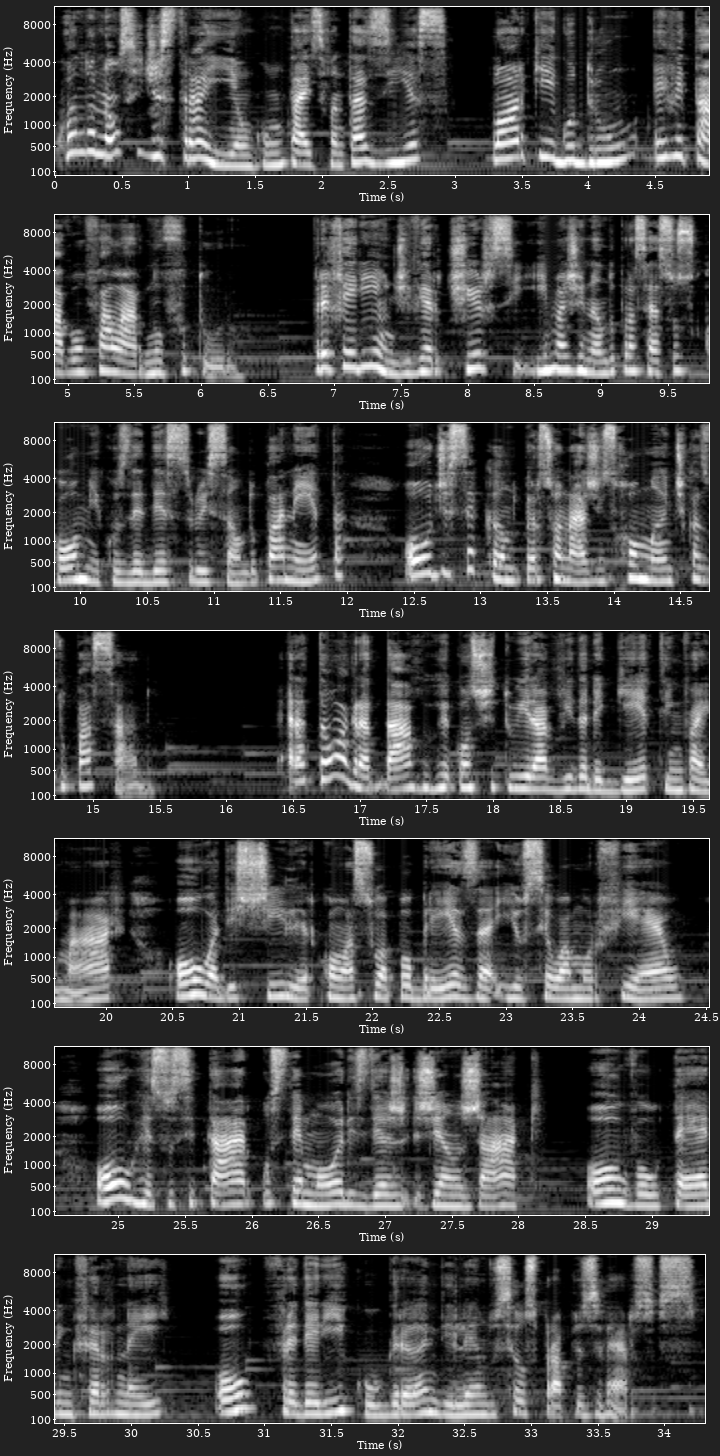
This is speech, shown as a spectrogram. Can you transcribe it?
Quando não se distraíam com tais fantasias, Lorque e Gudrun evitavam falar no futuro. Preferiam divertir-se imaginando processos cômicos de destruição do planeta ou dissecando personagens românticas do passado. Era tão agradável reconstituir a vida de Goethe em Weimar, ou a de Schiller com a sua pobreza e o seu amor fiel, ou ressuscitar os temores de Jean-Jacques, ou Voltaire em Ferney, ou Frederico o Grande lendo seus próprios versos.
